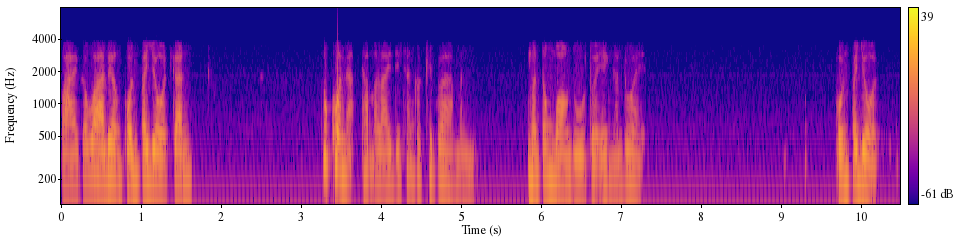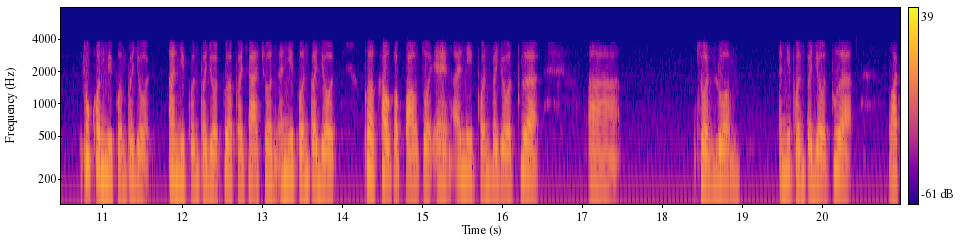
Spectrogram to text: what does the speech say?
ฝ่ายก็ว่าเรื่องผลประโยชน์กัน ทุกคนอะทำอะไรดิฉันก็คิดว่ามัน มันต้องมองดูตัวเองกันด้วย ผลประโยชน์ ทุกคนมีผลประโยชน์ อันนี้ผลประโยชน์เพื่อประชาชน อันนี้ผลประโยชน์ เพื่อเข้ากระเป๋าตัวเอง อันนี้ผลประโยชน์เพื่ออส่วนรวม อันนี้ผลประโยชน์เพื่อวัด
